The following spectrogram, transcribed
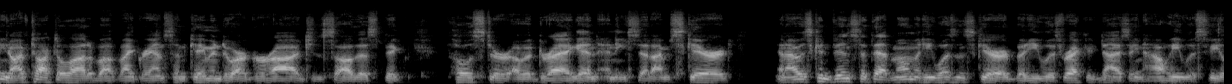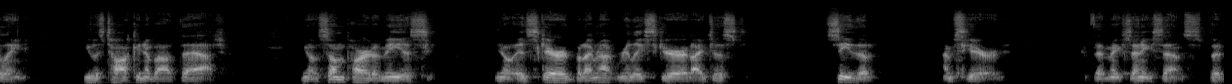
you know, I've talked a lot about my grandson came into our garage and saw this big poster of a dragon and he said, I'm scared. And I was convinced at that moment he wasn't scared, but he was recognizing how he was feeling. He was talking about that. You know, some part of me is, you know, is scared, but I'm not really scared. I just see that I'm scared, if that makes any sense. But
